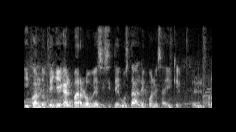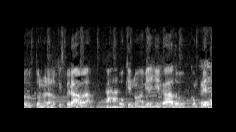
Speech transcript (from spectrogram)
y cuando te llega el par lo ves y si te gusta le pones ahí que el, el producto no era lo que esperaba Ajá. o que no había llegado completo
